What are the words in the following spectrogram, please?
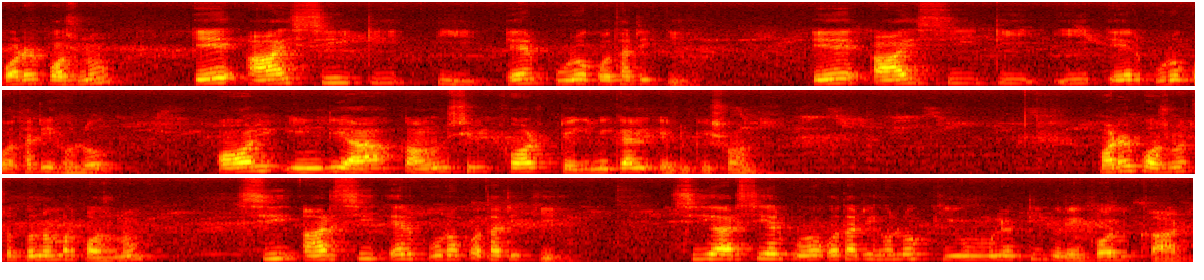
পরের প্রশ্ন, এ আই সি টি ই এর পুরো কথাটি কি? এ আই সি টি ই এর পুরো কথাটি হলো, All India Council for Technical Education. পরের প্রশ্ন, চোদ্দ নম্বর প্রশ্ন সিআরসি এর পুরো কথাটি কি? সিআরসি এর পুরো কথাটি হলো কিউমুলেটিভ রেকর্ড কার্ড।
